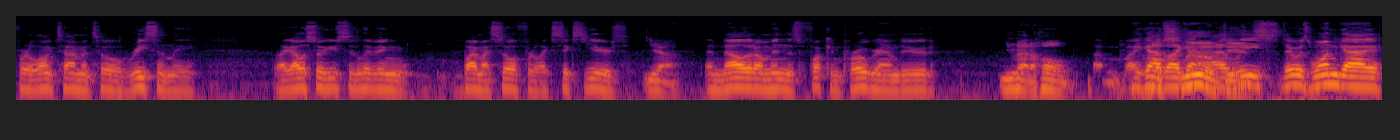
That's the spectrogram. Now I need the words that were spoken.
for a long time until recently. Like I was so used to living by myself for like six years, Yeah. and now that I'm in this fucking program, dude, You had a whole. I got like of at dudes. least there was one guy.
